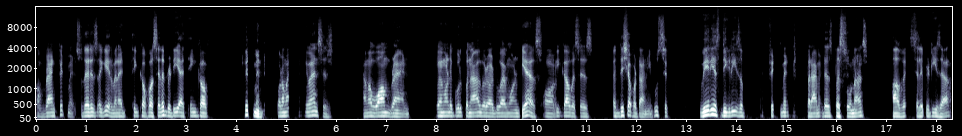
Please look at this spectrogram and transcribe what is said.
of brand fitment. So there is again, when I think of a celebrity, I think of fitment? What are my nuances? I'm a warm brand. Do I want a Gul Panag or do I want yes or Pika versus Disha Patani? Who's various degrees of fitment parameters, personas are where celebrities are.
